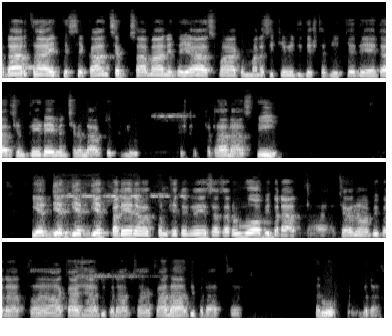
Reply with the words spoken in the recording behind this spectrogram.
पदार्थः इत्यस्य कान्सेप्ट् सामान्यतया अस्माकं मनसि किमिति तिष्ठति चेत् एतादृशं त्री डैमेन्शनल् आब्जेक्ट् तिष्ठति। तथा वक्तुं शक्यते स सर्वोऽपि पदार्थः चलनमपि पदार्थः, आकाशः अपि पदार्थः, कालः अपि पदार्थः सर्वोऽपि पदार्थः।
